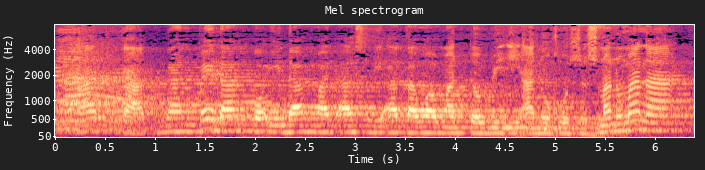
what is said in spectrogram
harkat. Ngan pedah koidah mad asli atawa mad tobii anu khusus manu mana?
